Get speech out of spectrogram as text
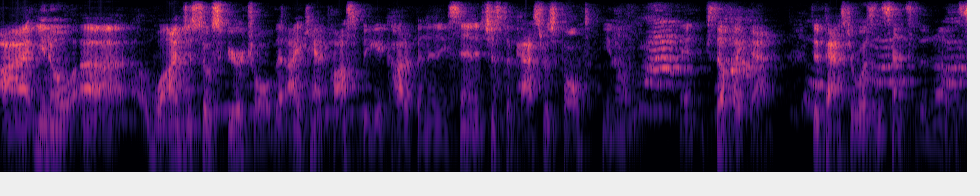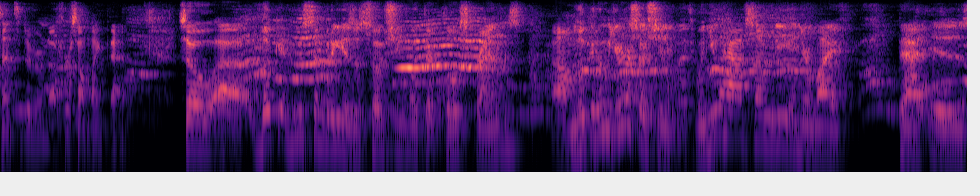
I, you know, uh, well, I'm just so spiritual that I can't possibly get caught up in any sin. It's just the pastor's fault, you know, and stuff like that. The pastor wasn't sensitive enough, sensitive enough, or something like that. So uh, look at who somebody is associating with, their close friends. Um, look at who you're associating with. When you have somebody in your life that is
